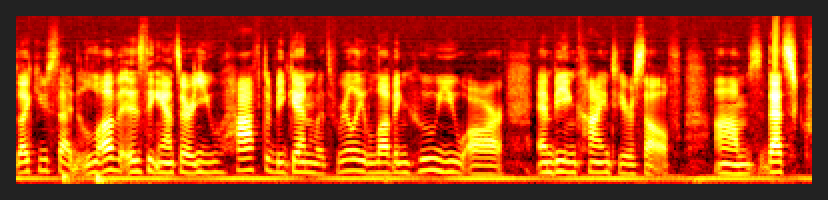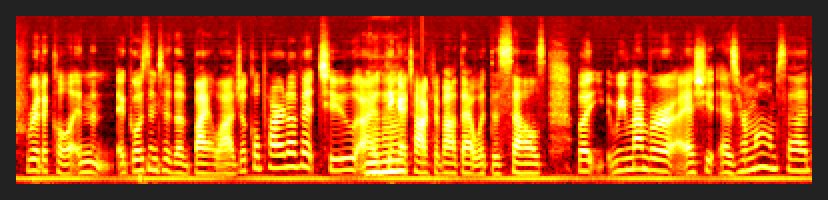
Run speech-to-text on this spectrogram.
like you said, love is the answer. You have to begin with really loving who you are and being kind to yourself. Um, so that's critical, and it goes into the biological part of it too. Mm-hmm. I think mm-hmm. I talked about that with the cells. But remember, as she, as her mom said,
